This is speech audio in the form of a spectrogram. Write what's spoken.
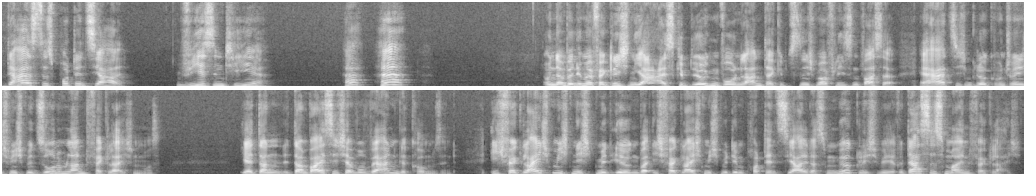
Da ist das Potenzial. Wir sind hier. Ha? Ha? Und dann wird immer verglichen, ja, es gibt irgendwo ein Land, da gibt es nicht mal fließend Wasser. Ja, herzlichen Glückwunsch. Wenn ich mich mit so einem Land vergleichen muss, ja, dann, dann weiß ich ja, wo wir angekommen sind. Ich vergleiche mich nicht mit irgendwas, ich vergleiche mich mit dem Potenzial, das möglich wäre. Das ist mein Vergleich.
